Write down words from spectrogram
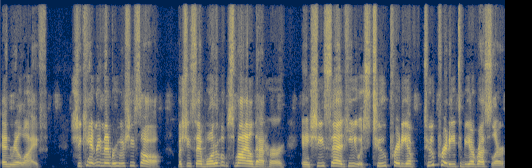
in real life. She can't remember who she saw, but she said one of them smiled at her and she said he was too pretty of too pretty to be a wrestler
